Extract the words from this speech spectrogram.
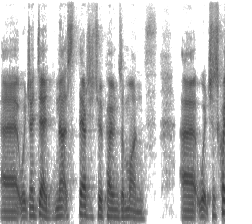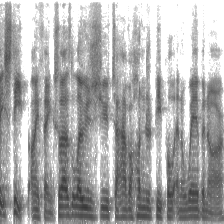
uh, which I did. And that's £32 a month, uh, which is quite steep, I think. So that allows you to have 100 people in a webinar.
